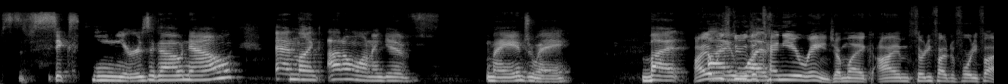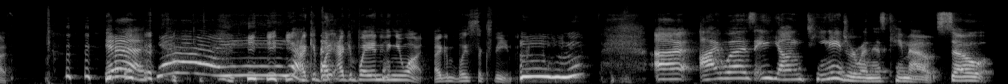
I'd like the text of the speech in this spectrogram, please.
16 years ago now. And like, I don't want to give my age away, but I always do was, the 10 year range. I'm like, I'm 35 to 45. Yeah, yeah, yeah, yeah, yeah. I can play I can play anything you want. I can play 16. Mhm. Uh, I was a young teenager when this came out, so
